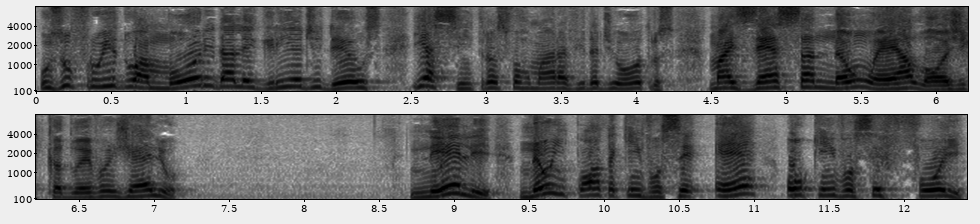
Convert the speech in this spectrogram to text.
usufruir do amor e da alegria de Deus e assim transformar a vida de outros. Mas essa não é a lógica do Evangelho. Nele, não importa quem você é ou quem você foi.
